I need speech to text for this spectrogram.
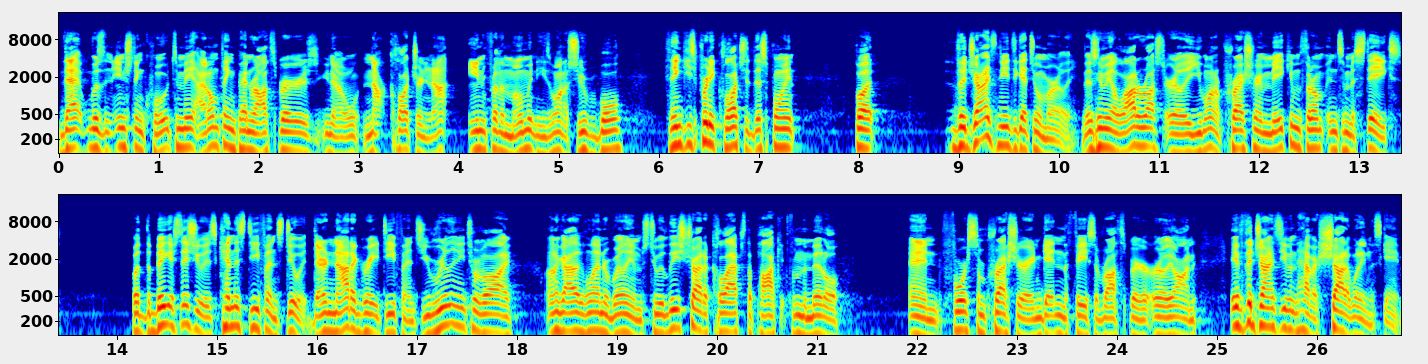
that was an interesting quote to me. I don't think Ben Roethlisberger's, you know, not clutch or not in for the moment. He's won a Super Bowl. think he's pretty clutch at this point, but the Giants need to get to him early. There's gonna be a lot of rust early. You want to pressure him, make him throw into mistakes. But the biggest issue is can this defense do it? They're not a great defense. You really need to rely on a guy like Leonard Williams to at least try to collapse the pocket from the middle and force some pressure and get in the face of Roethlisberger early on. If the Giants even have a shot at winning this game.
